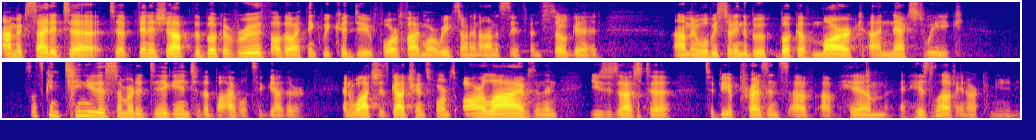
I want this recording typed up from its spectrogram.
I'm excited to, to finish up the book of Ruth, although I think we could do four or five more weeks on it. Honestly, it's been so good. Um, and we'll be studying the book, book of Mark uh, next week. So let's continue this summer to dig into the Bible together and watch as God transforms our lives and then uses us to, to be a presence of, of Him and His love in our communities.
